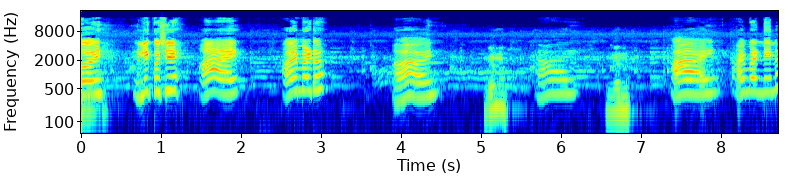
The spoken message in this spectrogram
ಓಯ್ ಇಲ್ಲಿ ಖುಷಿ. ಆಯ್ ಆಯ್ ಮಾಡು. ಆಯ್ ಆಯ್ ಆಯ್ ಆಯ್ ಮಾಡಿ ನೀನು.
